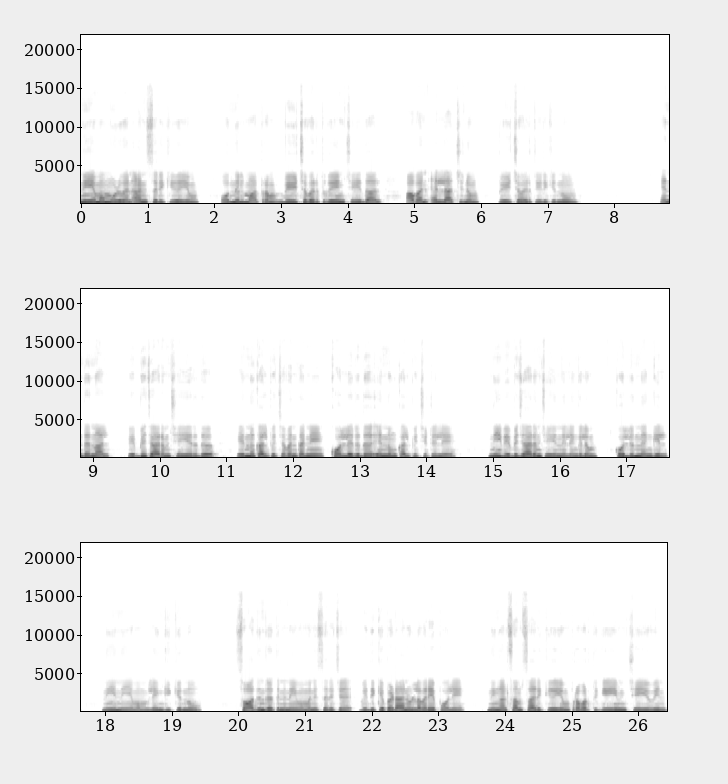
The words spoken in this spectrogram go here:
നിയമം മുഴുവൻ അനുസരിക്കുകയും ഒന്നിൽ മാത്രം വീഴ്ച വരുത്തുകയും ചെയ്താൽ അവൻ എല്ലാറ്റിനും വീഴ്ച വരുത്തിയിരിക്കുന്നു. എന്തെന്നാൽ വ്യഭിചാരം ചെയ്യരുത് എന്ന് കൽപ്പിച്ചവൻ തന്നെ കൊല്ലരുത് എന്നും കൽപ്പിച്ചിട്ടില്ലേ? നീ വ്യഭിചാരം ചെയ്യുന്നില്ലെങ്കിലും കൊല്ലുന്നെങ്കിൽ നീ നിയമം ലംഘിക്കുന്നു. സ്വാതന്ത്ര്യത്തിന്റെ നിയമമനുസരിച്ച് വിധിക്കപ്പെടാനുള്ളവരെ പോലെ നിങ്ങൾ സംസാരിക്കുകയും പ്രവർത്തിക്കുകയും ചെയ്യുവിൻ.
